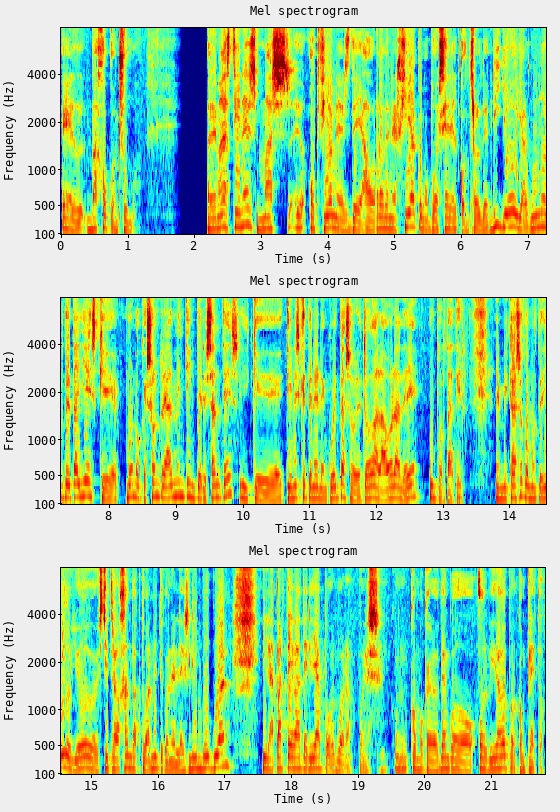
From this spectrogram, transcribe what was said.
el bajo consumo. Además tienes más eh, opciones de ahorro de energía como puede ser el control de brillo y algunos detalles que, bueno, que son realmente interesantes y que tienes que tener en cuenta sobre todo a la hora de un portátil. En mi caso, como te digo, yo estoy trabajando actualmente con el Slimbook One y la parte de batería, pues bueno, pues como que lo tengo olvidado por completo.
